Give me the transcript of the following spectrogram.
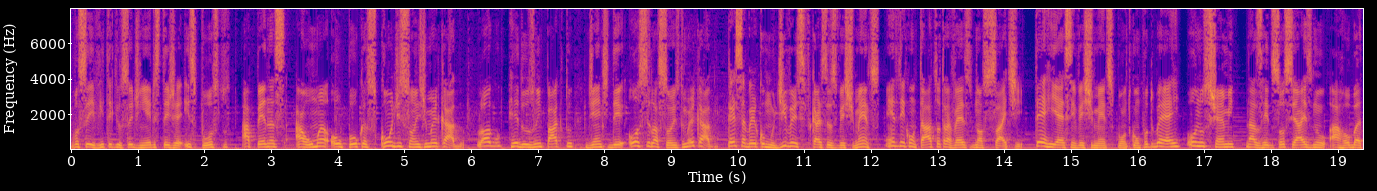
você evita que o seu dinheiro esteja exposto apenas a uma ou poucas condições de mercado. Logo, reduz o impacto diante de oscilações do mercado. Quer saber como diversificar seus investimentos? Entre em contato através do nosso site trsinvestimentos.com.br ou nos chame nas redes sociais no arroba.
